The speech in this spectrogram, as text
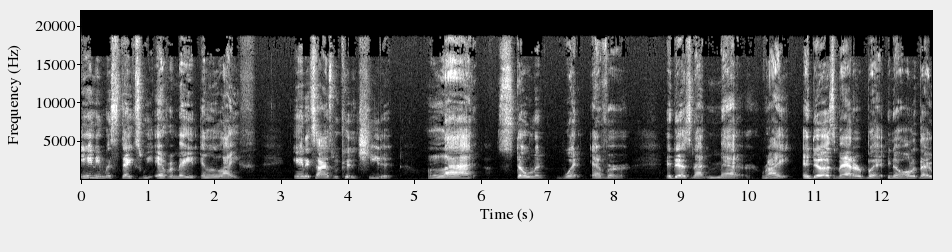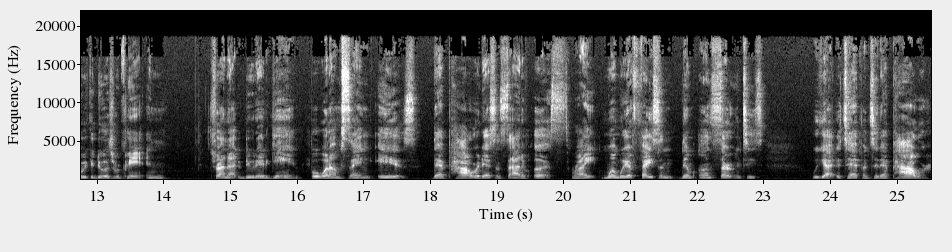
any mistakes we ever made in life, any times we could have cheated, lied, stolen, whatever. It does not matter, right? It does matter, but you know, only thing we can do is repent and try not to do that again. But what I'm saying is that power that's inside of us, right? When we're facing them uncertainties, we got to tap into that power.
